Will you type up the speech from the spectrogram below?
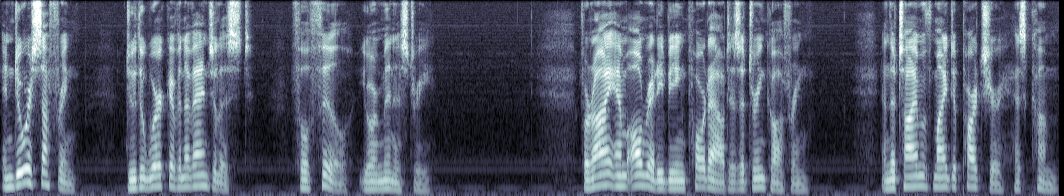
endure suffering, do the work of an evangelist, fulfill your ministry for I am already being poured out as a drink offering, and the time of my departure has come.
